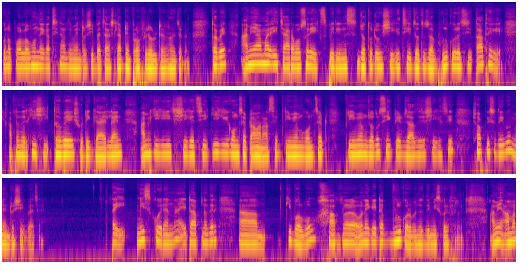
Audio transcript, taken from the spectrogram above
কোনো প্রলোভন দেখাচ্ছি না যে মেন্টরশিপ ব্যাচে আসলে আপনি প্রফিটেবল ট্রেডার হয়ে যাবেন। তবে আমি আমার এই চার বছরের এক্সপিরিয়েন্স যতটুকু শিখেছি, যত যা ভুল করেছি, তা থেকে আপনাদের কী শিখতে হবে, সঠিক গাইডলাইন আমি কী কী শিখেছি, কী কী কনসেপ্ট আমার আছে প্রিমিয়াম কনসেপ্ট প্রিমিয়াম যত সিক্রেট যা যা শিখেছি সব কিছু দিব মেন্টরশিপ ব্যাচে তাই মিস করেন না, এটা আপনাদের কি বলব? আপনারা অনেকে এটা ভুল করবেন যদি মিস করে ফেলেন। আমি আমার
